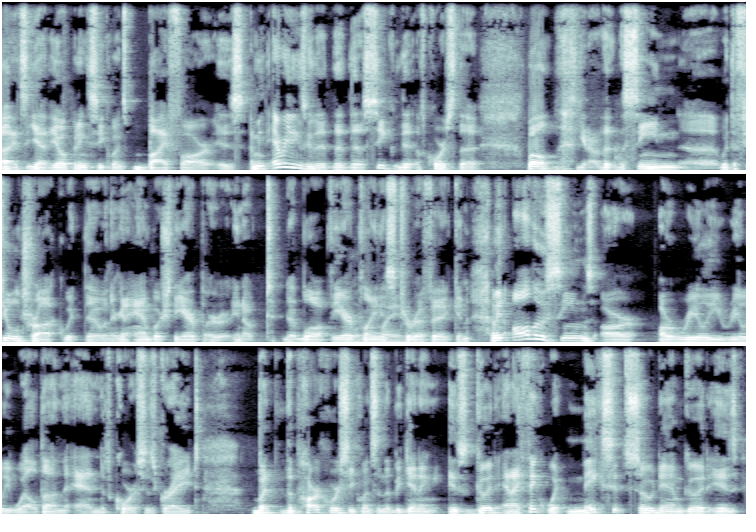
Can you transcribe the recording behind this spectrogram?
Uh, it's yeah, the opening sequence by far is. I mean, everything's the the, the, sequ- the of course the well, you know, the, the scene uh, with the fuel truck with the when they're going to ambush the air or you know t- to blow up the airplane is terrific, and I mean all those scenes are are really really well done. The end, of course, is great, but the parkour sequence in the beginning is good, and I think what makes it so damn good is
